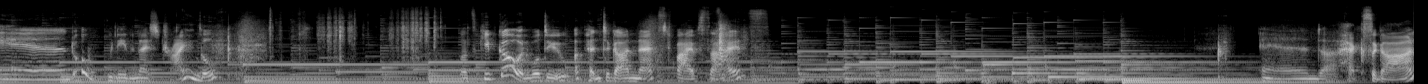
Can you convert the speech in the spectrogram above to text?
And, oh, we need a nice triangle. Let's keep going. We'll do a pentagon next, five sides. Hexagon.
